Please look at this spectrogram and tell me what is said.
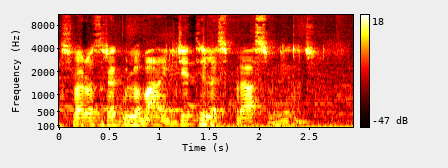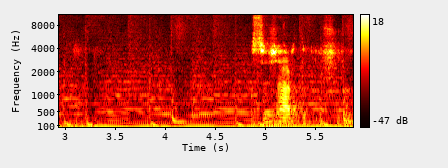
Trzeba rozregulowane, gdzie tyle z prasu jechać. Są żarty tu śród.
